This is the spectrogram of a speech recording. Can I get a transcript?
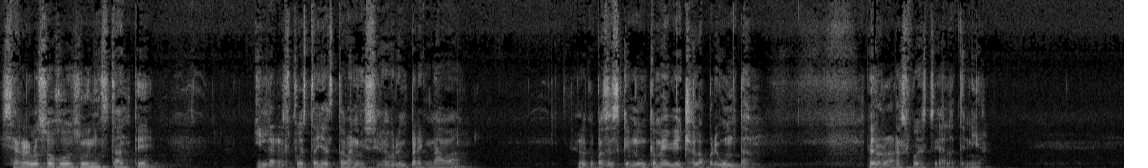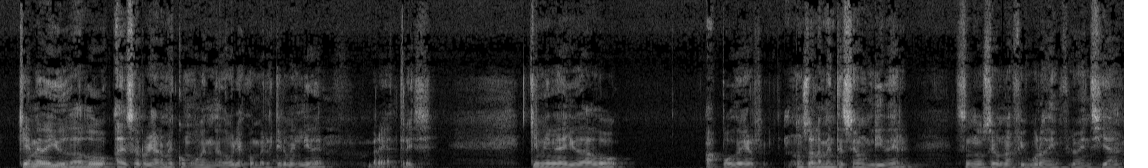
Cerré los ojos un instante y la respuesta ya estaba en mi cerebro impregnada. Lo que pasa es que nunca me había hecho la pregunta, pero la respuesta ya la tenía. ¿Qué me había ayudado a desarrollarme como vendedor y a convertirme en líder? Brian Tracy. ¿Quién me había ayudado a poder no solamente ser un líder, sino ser una figura de influencia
